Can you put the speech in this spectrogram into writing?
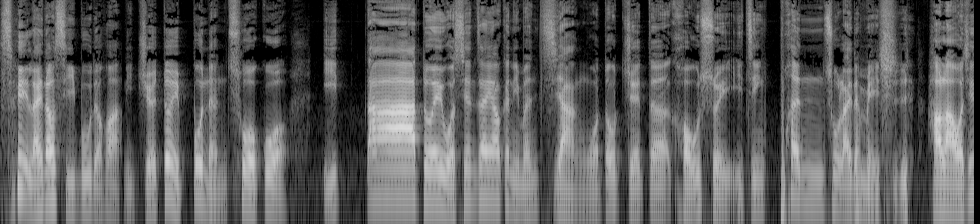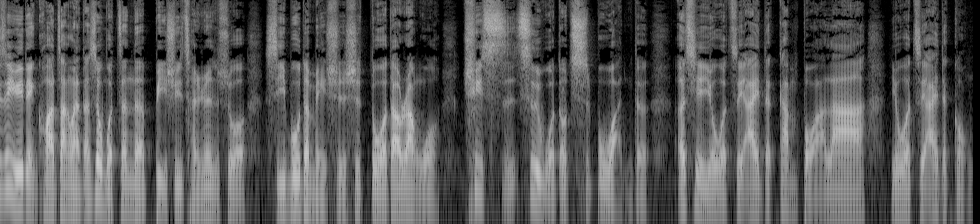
所以来到西部的话，你绝对不能错过一大堆。我现在要跟你们讲，我都觉得口水已经喷出来的美食。好啦，我其实有一点夸张了，但是我真的必须承认说，西部的美食是多到让我去十次我都吃不完的。而且有我最爱的干博啦，有我最爱的拱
